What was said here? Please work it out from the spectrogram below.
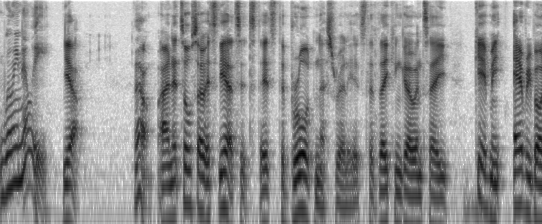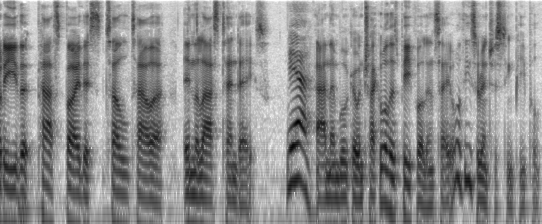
willy nilly. Yeah, yeah, and it's also it's yeah it's it's it's the broadness really. It's that they can go and say, give me everybody that passed by this cell tower in the last ten days, Yeah. and then we'll go and track all those people and say, oh, these are interesting people.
